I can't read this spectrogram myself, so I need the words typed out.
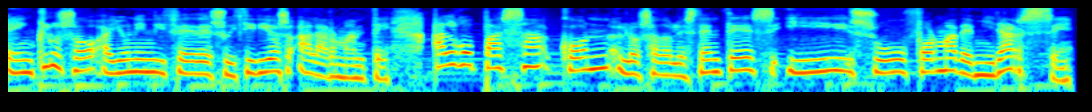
e incluso hay un índice de suicidios alarmante. Algo pasa con los adolescentes y su forma de mirarse.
